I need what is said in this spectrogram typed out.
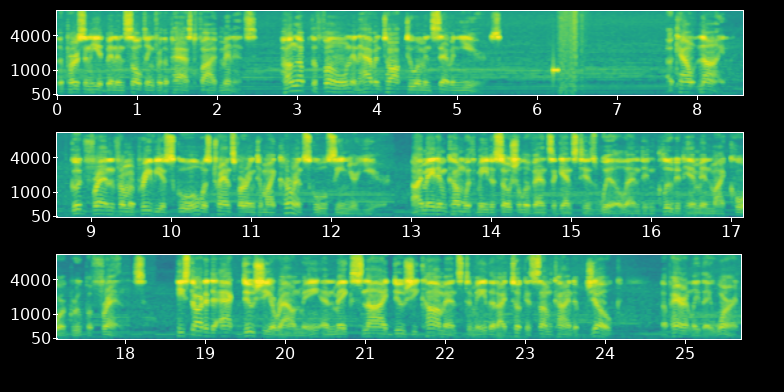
The person he had been insulting for the past five minutes. Hung up the phone and haven't talked to him in seven years. Account 9. Good friend from a previous school was transferring to my current school senior year. I made him come with me to social events against his will and included him in my core group of friends. He started to act douchey around me and make snide douchey comments to me that I took as some kind of joke. Apparently they weren't.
